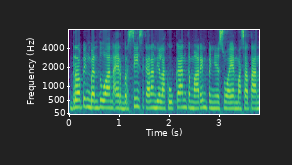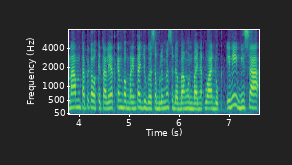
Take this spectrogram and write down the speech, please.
dropping bantuan air bersih sekarang dilakukan kemarin penyesuaian masa tanam, tapi kalau kita lihat kan pemerintah juga sebelumnya sudah bangun banyak waduk. Ini bisa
